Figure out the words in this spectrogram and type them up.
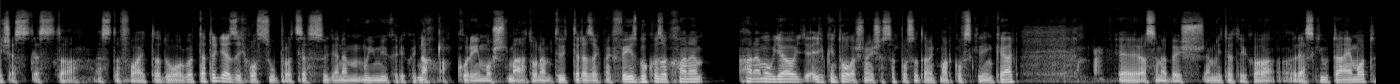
és ezt, ezt, a, ezt a fajta dolgot. Tehát ugye ez egy hosszú processz, ugye nem úgy működik, hogy na, akkor én most mától nem twitterezek, meg facebookozok, hanem, hanem ugye, hogy egyébként olvastam is azt a posztot, amit Markovski linkelt, azt hiszem ebbe is említették a Rescue Time-ot.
